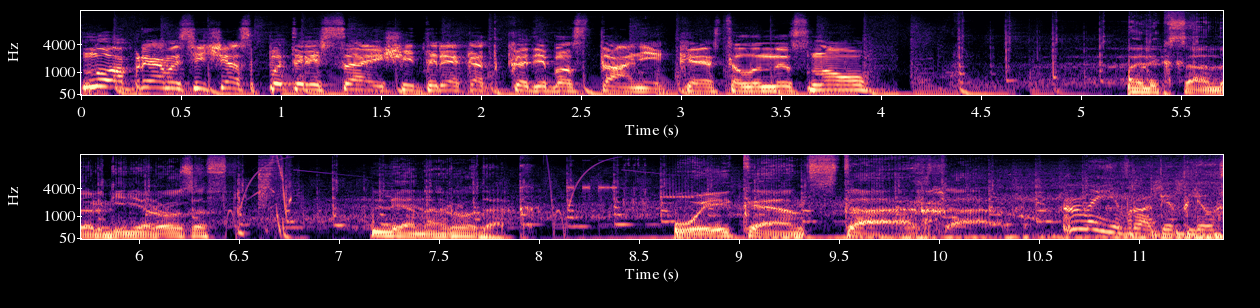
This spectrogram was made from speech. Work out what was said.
Ну а прямо сейчас потрясающий трек от Кадибастани Castle in the Snow. Александр Генерозов, Лена Родок. Weekend Star. На Европе Плюс.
